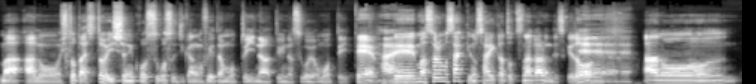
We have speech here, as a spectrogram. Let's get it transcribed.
まあ、あの、人たちと一緒にこう過ごす時間が増えたらもっといいなというのはすごい思っていて、はい。で、まあ、それもさっきの再化とつながるんですけど、えあのー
